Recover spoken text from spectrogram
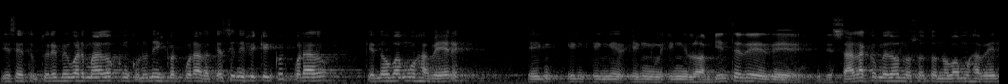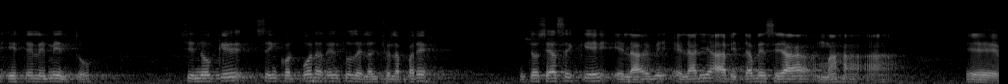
Dice estructura de medio armado con columnas incorporadas. ¿Qué significa incorporado? Que no vamos a ver en, el- en- en el ambiente de, de- de sala comedor, nosotros no vamos a ver este elemento, sino que se incorpora dentro del ancho de la pared. Entonces hace que el, área habitable sea más eh,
